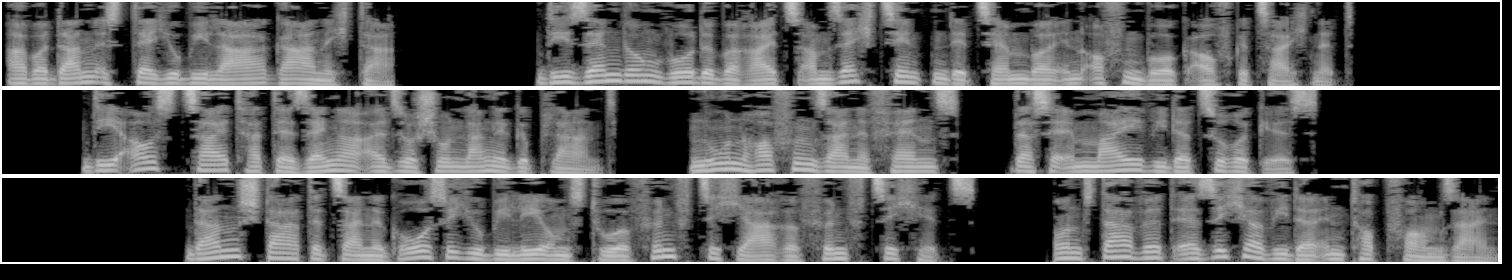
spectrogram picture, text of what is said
aber dann ist der Jubilar gar nicht da. Die Sendung wurde bereits am 16. Dezember in Offenburg aufgezeichnet. Die Auszeit hat der Sänger also schon lange geplant. Nun hoffen seine Fans, dass er im Mai wieder zurück ist. Dann startet seine große Jubiläumstour 50 Jahre 50 Hits. Und da wird er sicher wieder in Topform sein.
